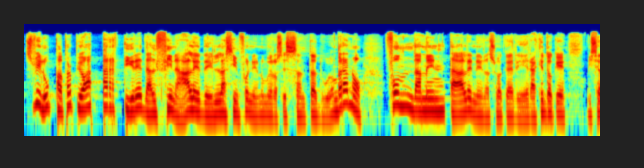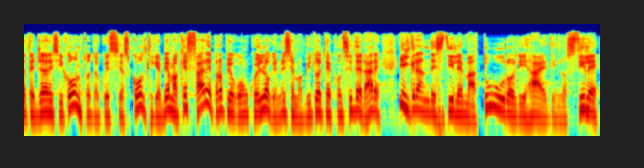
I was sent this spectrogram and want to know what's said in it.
sviluppa proprio a partire dal finale della Sinfonia numero 62, un brano fondamentale nella sua carriera. Credo che vi siate già resi conto da questi ascolti che abbiamo a che fare proprio con quello che noi siamo abituati a considerare il grande stile maturo di Haydn, lo stile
